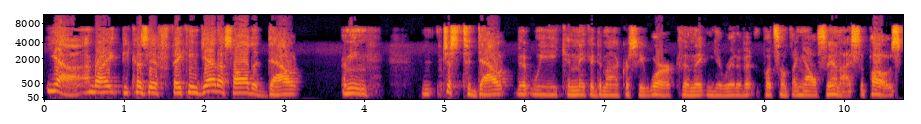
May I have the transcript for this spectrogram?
Yeah, I'm right because if they can get us all to doubt, I mean, just to doubt that we can make a democracy work, then they can get rid of it and put something else in, I suppose.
